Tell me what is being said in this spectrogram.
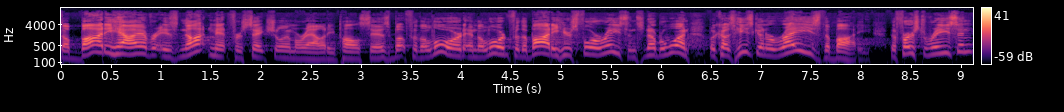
The body, however, is not meant for sexual immorality, Paul says, but for the Lord, and the Lord for the body. Here's four reasons. Number one, because he's going to raise the body. The first reason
